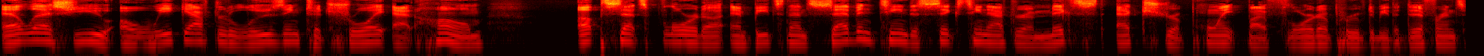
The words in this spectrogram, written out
LSU a week after losing to Troy at home upsets Florida and beats them 17 to 16 after a mixed extra point by Florida proved to be the difference.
